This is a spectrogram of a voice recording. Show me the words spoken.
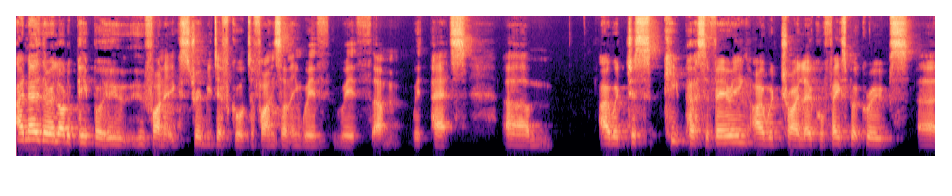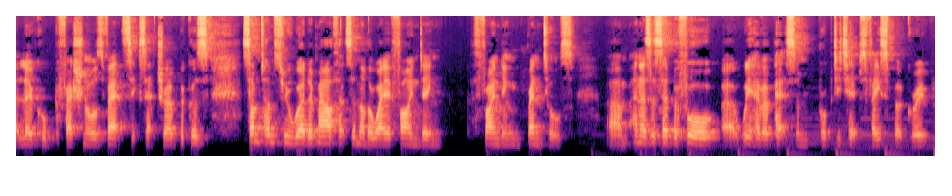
I know there are a lot of people who, who find it extremely difficult to find something with with um, with pets. Um, I would just keep persevering. I would try local Facebook groups, uh, local professionals, vets, etc. Because sometimes through word of mouth, that's another way of finding finding rentals. Um, and as I said before, uh, we have a Pets and Property Tips Facebook group,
